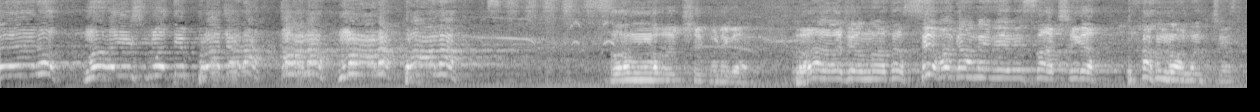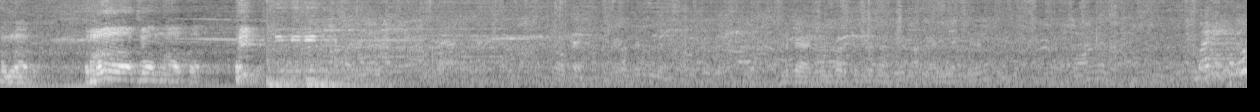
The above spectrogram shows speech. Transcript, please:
నేను మహిష్మతి ప్రజల తన మాన ప్రాణ. సంరక్షకుడిగా రాజమాత శివగామి దేవి సాక్షిగా ప్రమాణం చేస్తున్నాను. రాజమాత మరి ఇప్పుడు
